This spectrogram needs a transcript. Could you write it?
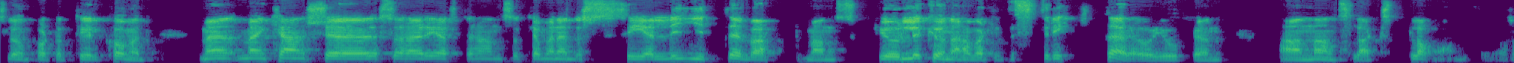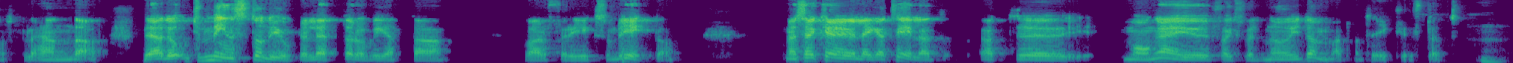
slumpartat tillkommet. Men, men kanske så här i efterhand så kan man ändå se lite vart man skulle kunna ha varit lite striktare och gjort en annan slags plan för vad som skulle hända. Det hade åtminstone gjort det lättare att veta varför det gick som det gick. Då. Men sen kan jag lägga till att, att eh, många är ju faktiskt väldigt nöjda med Matematiklyftet. Mm.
